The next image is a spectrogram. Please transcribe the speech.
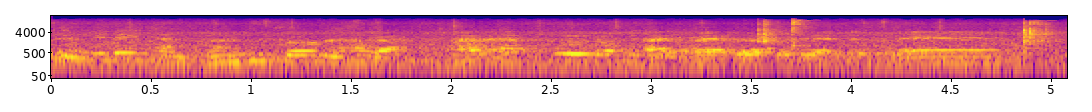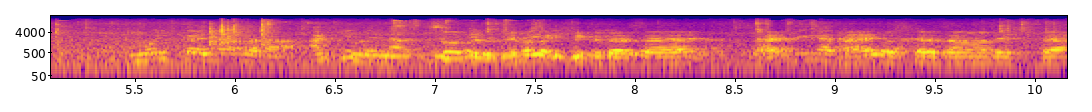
然見れんやった。そうですか。はい、560円ですね。もう一回だから秋になってそうですね、また来てください。はい、はい、お疲れ様でした。は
